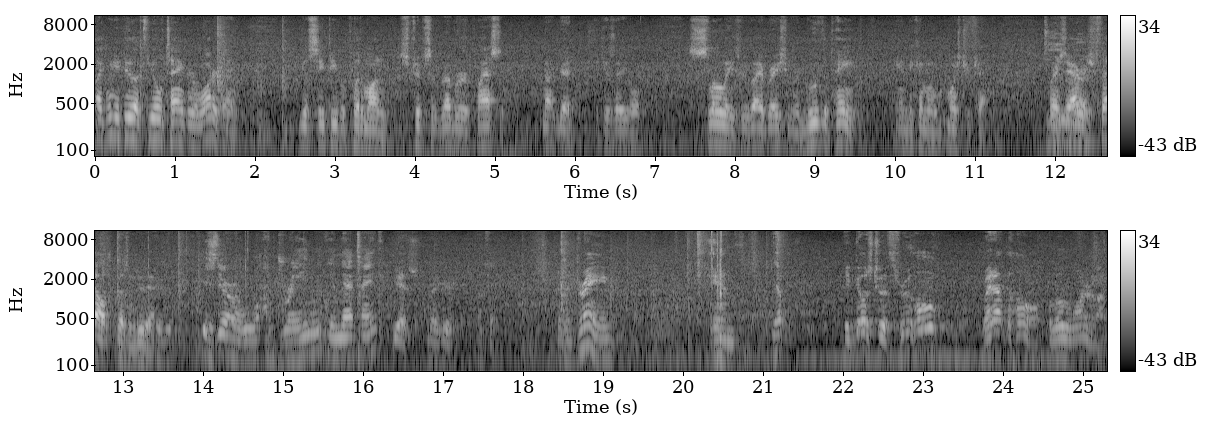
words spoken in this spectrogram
Like when you do a fuel tank or a water tank, you'll see people put them on strips of rubber or plastic. Not good because they will slowly, through vibration, remove the paint and become a moisture trap. Whereas the uh, Irish felt doesn't do that. Is there a, a drain in that tank? Yes, right here. Okay. There's a drain, and Yep. it goes to a through hole right out the hole below the water line.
